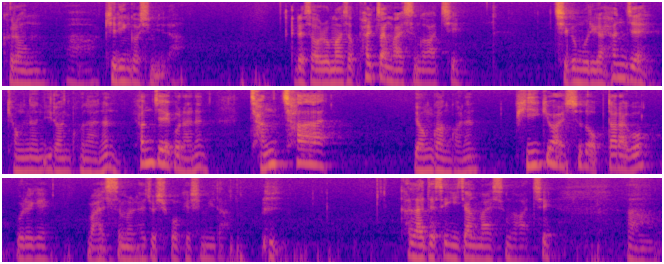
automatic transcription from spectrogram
그런 어, 길인 것입니다. 그래서 로마서 8장 말씀과 같이 지금 우리가 현재 겪는 이런 고난은 현재의 고난은 장차 영광과는 비교할 수도 없다라고 우리에게 말씀을 해주시고 계십니다. 갈라디아서 2장 말씀과 같이 어,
